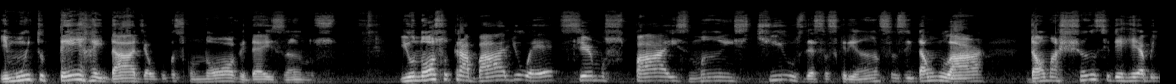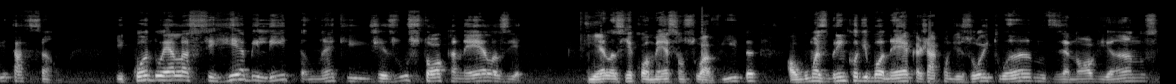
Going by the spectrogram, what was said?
E muito tenra idade, algumas com 9, 10 anos. E o nosso trabalho é sermos pais, mães, tios dessas crianças e dar um lar, dar uma chance de reabilitação. E quando elas se reabilitam, né, que Jesus toca nelas e, e elas recomeçam sua vida, algumas brincam de boneca já com 18 anos, 19 anos,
